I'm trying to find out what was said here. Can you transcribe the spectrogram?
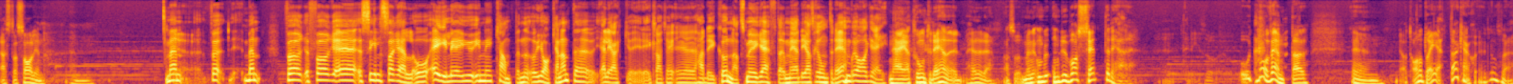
Astrasalien. Ehm, Men för, men för, för eh, Silsarell och Ailey är ju inne i kampen och jag kan inte, eller jag, det är klart jag hade ju kunnat smyga efter men jag tror inte det är en bra grej. Nej, jag tror inte det heller. heller det. Alltså, men om du, om du bara sätter det här och bara väntar. Eh, ja, ta något att äta kanske. Eller något sådär.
